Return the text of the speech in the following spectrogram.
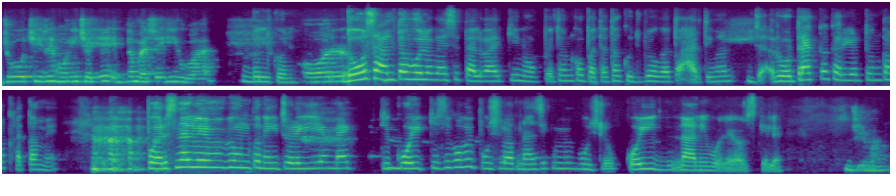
जो चीज़ें होनी चाहिए एकदम वैसे ही हुआ है। बिल्कुल। और दो साल तक वो लोग ऐसे तलवार की नोक पे थे उनको पता था कुछ भी होगा तो आरती मान रोड ट्रैक का करियर तो उनका खत्म है पर्सनल वे में भी उनको नहीं छोड़ेगी मैं कि कोई किसी को भी पूछ लो अपना से में पूछ लो कोई ना नहीं बोलेगा उसके लिए। जी मैम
